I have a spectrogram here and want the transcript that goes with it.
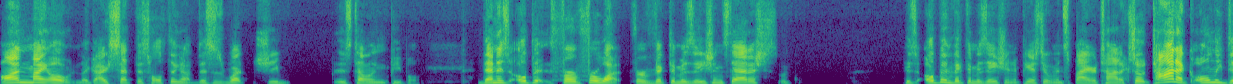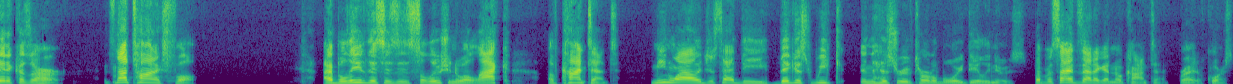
on my own. Like I set this whole thing up. This is what she is telling people. Then his open for for what? For victimization status? His open victimization appears to have inspired Tonic. So Tonic only did it because of her. It's not Tonic's fault. I believe this is a solution to a lack of content. Meanwhile, I just had the biggest week in the history of Turtle Boy Daily News. But besides that, I got no content. Right, of course.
